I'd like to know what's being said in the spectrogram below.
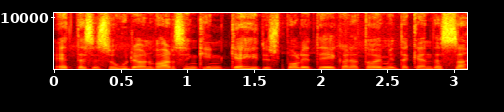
että se suhde on varsinkin kehityspolitiikan ja toimintakentässä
